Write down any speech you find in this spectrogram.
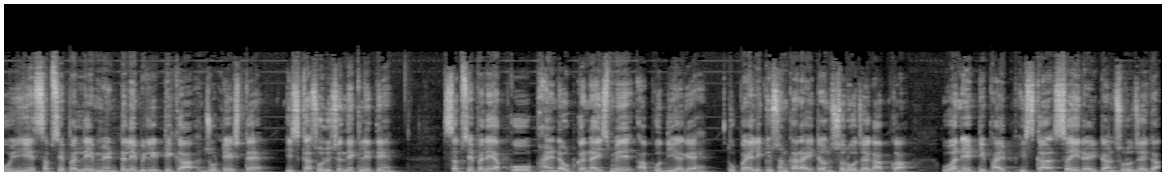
तो ये सबसे पहले मेंटल एबिलिटी का जो टेस्ट है, इसका सॉल्यूशन देख लेते हैं। सबसे पहले आपको फाइंड आउट करना है, इसमें आपको दिया गया है। तो पहले क्वेश्चन का राइट आंसर हो जाएगा आपका 185 इसका सही राइट आंसर हो जाएगा।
